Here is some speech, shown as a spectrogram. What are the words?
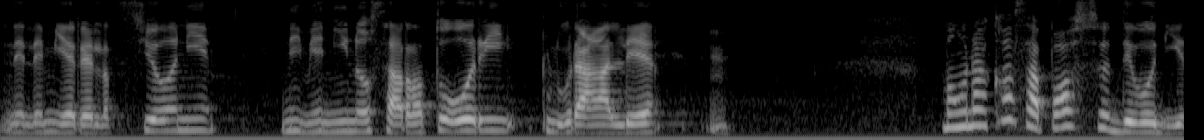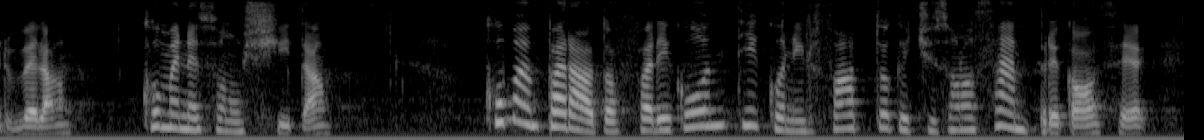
nelle mie relazioni, nei miei ninosarratori, plurale, ma una cosa posso e devo dirvela, come ne sono uscita? Come ho imparato a fare i conti con il fatto che ci sono sempre cose,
